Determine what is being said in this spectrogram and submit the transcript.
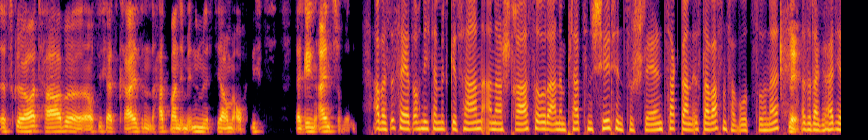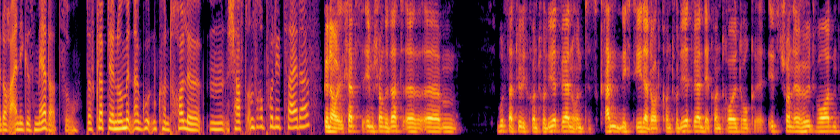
es gehört habe aus Sicherheitskreisen, hat man im Innenministerium auch nichts dagegen einzuwenden. Aber es ist ja jetzt auch nicht damit getan, an einer Straße oder an einem Platz ein Schild hinzustellen, zack, dann ist da Waffenverbotszone. Nee. Also da gehört ja doch einiges mehr dazu. Das klappt ja nur mit einer guten Kontrolle. Hm, schafft unsere Polizei das? Genau, ich hatte es eben schon gesagt, äh, ähm, muss natürlich kontrolliert werden und es kann nicht jeder dort kontrolliert werden. Der Kontrolldruck äh, ist schon erhöht worden.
